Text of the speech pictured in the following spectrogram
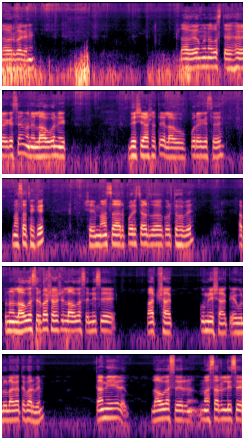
লাউয়ের বাগানে। লাউ এমন অবস্থা হয়ে গেছে মানে লাউ অনেক বেশি আসাতে লাউ পড়ে গেছে মাছা থেকে। সেই মাছার পরিচর্যা করতে হবে। আপনার লাউ গাছের পাশাপাশি লাউ গাছের নিচে পাট শাক কুমড়ি শাক এগুলো লাগাতে পারবেন। তা আমি লাউ গাছের মাছার লিচে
